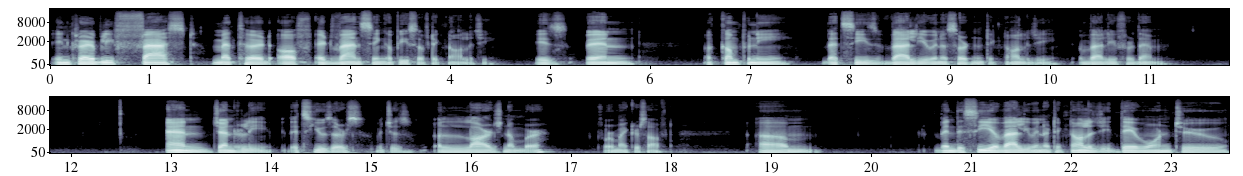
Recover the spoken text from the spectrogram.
incredibly fast method of advancing a piece of technology. Is when a company that sees value in a certain technology, value for them, and generally its users, which is a large number for Microsoft. Um, when they see a value in a technology, they want to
